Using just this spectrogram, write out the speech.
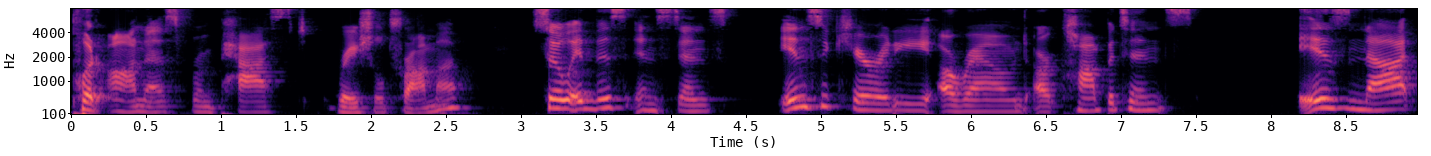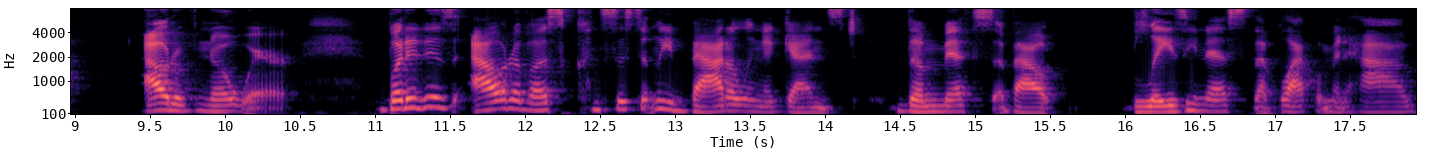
put on us from past racial trauma. So, in this instance, insecurity around our competence is not out of nowhere but it is out of us consistently battling against the myths about laziness that Black women have,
